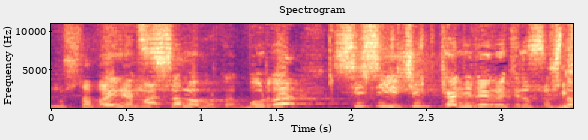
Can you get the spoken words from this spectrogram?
Mustafa Devlet Kemal... suçlama burada. Burada Sisi için kendi devletini suçlama.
